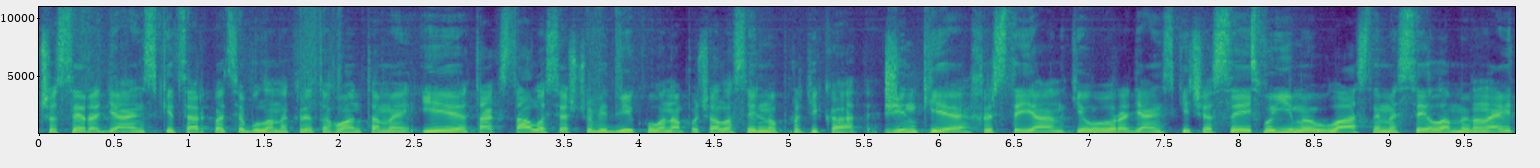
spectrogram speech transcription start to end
Часи радянські церква ця була накрита гонтами, і так сталося, що від віку вона почала сильно протікати. Жінки, християнки у радянські часи своїми власними силами, навіть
